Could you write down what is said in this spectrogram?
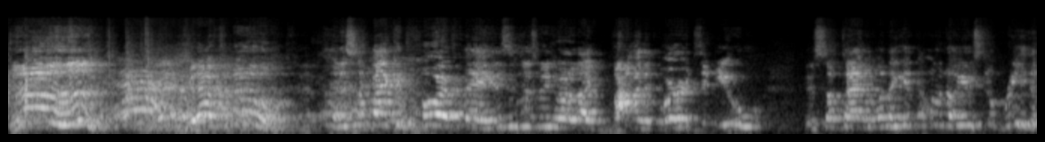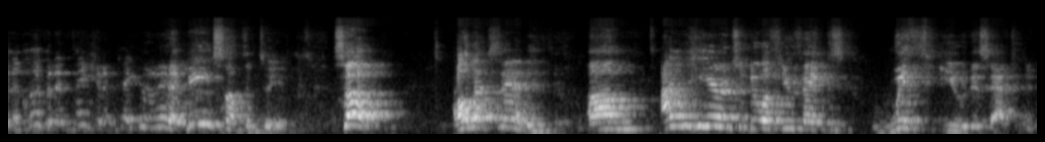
Good afternoon. This is a back and forth thing. This is just me sort of like vomiting words at you. is sometimes when they get, I want to know you're still breathing and living and thinking and taking it in. It means something to you. So, all that said, um, I am here to do a few things with you this afternoon.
